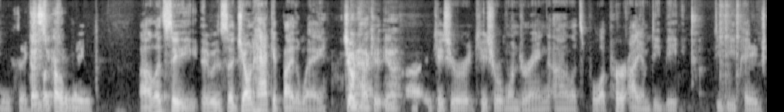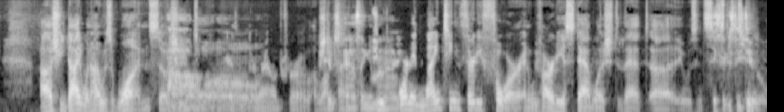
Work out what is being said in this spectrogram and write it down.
really 26. She's like- probably, uh, let's see, it was uh, Joan Hackett, by the way. Joan Hackett, yeah. Uh, in case you're in case you were wondering, uh, let's pull up her IMDb DB page. Uh, she died when I was one, so she Oh, hasn't been around for a, a long ships time. passing in She the was night. born in 1934, and we've already established that uh, it was in 62. 62.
